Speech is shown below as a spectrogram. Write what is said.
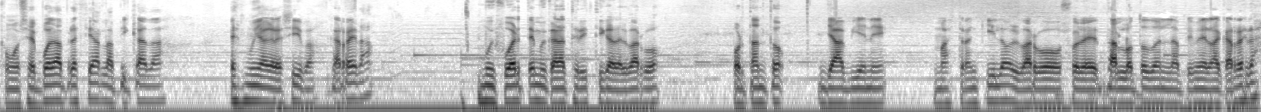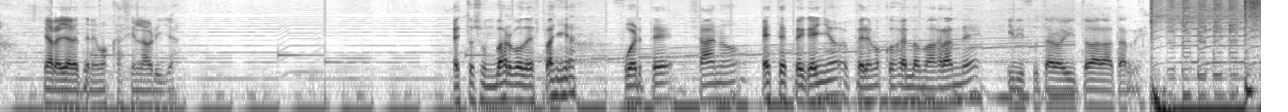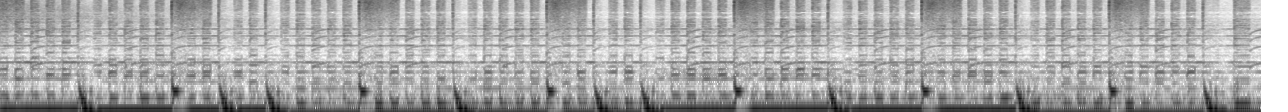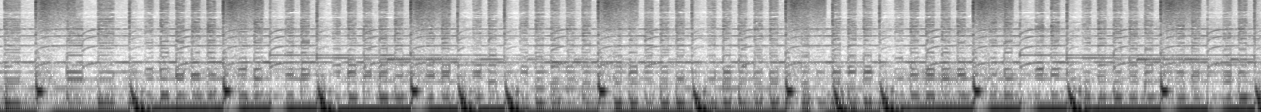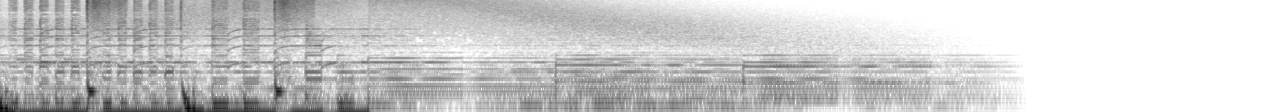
Como se puede apreciar, la picada es muy agresiva. Carrera muy fuerte, muy característica del barbo, por tanto ya viene más tranquilo, el barbo suele darlo todo en la primera carrera y ahora ya le tenemos casi en la orilla. Esto es un barbo de España, fuerte, sano. Este es pequeño, esperemos cogerlo más grande y disfrutar hoy toda la tarde.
